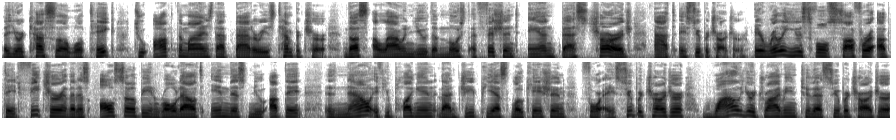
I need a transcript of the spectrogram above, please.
that your Tesla will take to optimize that battery's temperature, thus allowing you the most efficient and best charge at a supercharger. A really useful software update feature that is also being rolled out in this new update is now if you plug in that GPS location for a supercharger. While you're driving to that supercharger,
